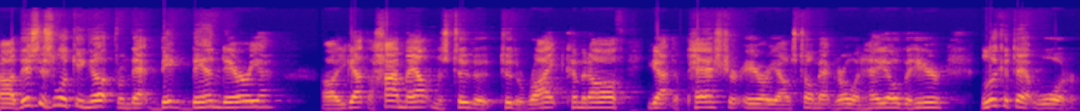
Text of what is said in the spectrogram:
Uh, this is looking up from that Big Bend area. Uh, you got the high mountains to the to the right coming off. You got the pasture area. I was talking about growing hay over here. Look at that water.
